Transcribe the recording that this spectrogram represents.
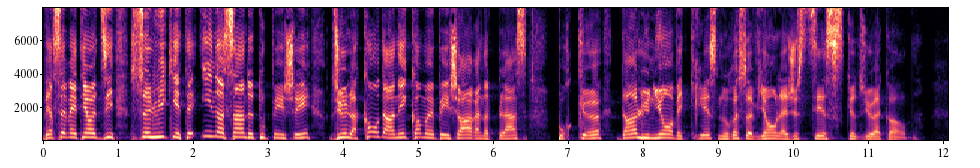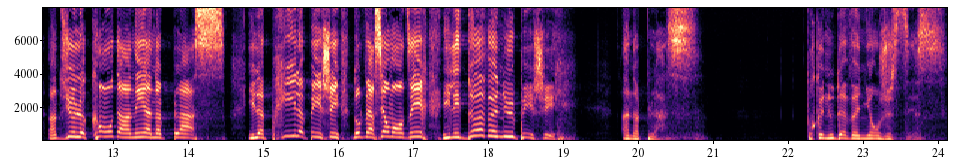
Verset 21 dit, Celui qui était innocent de tout péché, Dieu l'a condamné comme un pécheur à notre place pour que, dans l'union avec Christ, nous recevions la justice que Dieu accorde. En Dieu l'a condamné à notre place. Il a pris le péché. D'autres versions vont dire, il est devenu péché à notre place pour que nous devenions justice.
